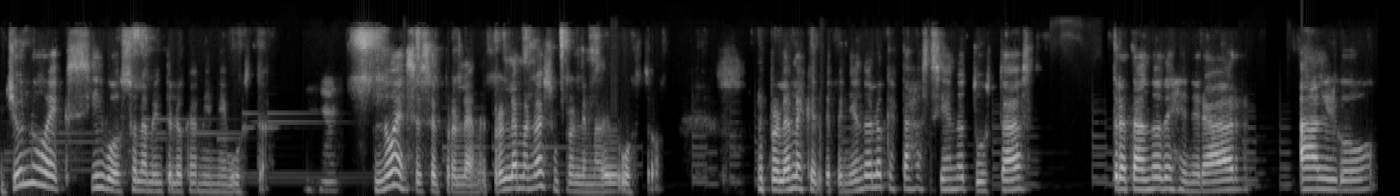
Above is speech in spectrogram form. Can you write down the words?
yo no exhibo solamente lo que a mí me gusta. No ese es el problema. El problema no es un problema de gusto. El problema es que dependiendo de lo que estás haciendo, tú estás tratando de generar algo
